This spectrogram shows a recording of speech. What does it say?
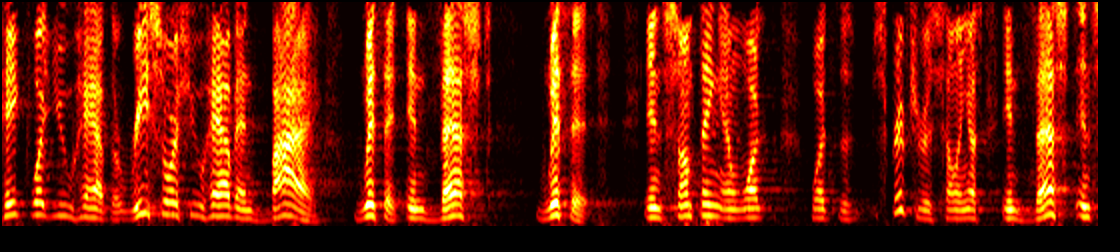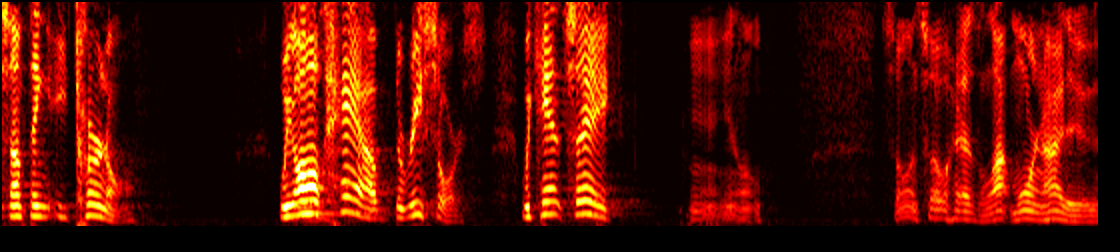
Take what you have, the resource you have, and buy with it. Invest with it in something and what, what the scripture is telling us invest in something eternal. We all have the resource. We can't say, eh, you know, so and so has a lot more than I do.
